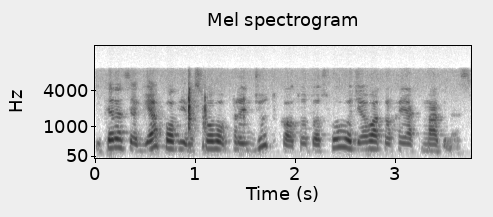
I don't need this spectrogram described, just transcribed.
I teraz jak ja powiem słowo prędziutko, to to słowo działa trochę jak magnes.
